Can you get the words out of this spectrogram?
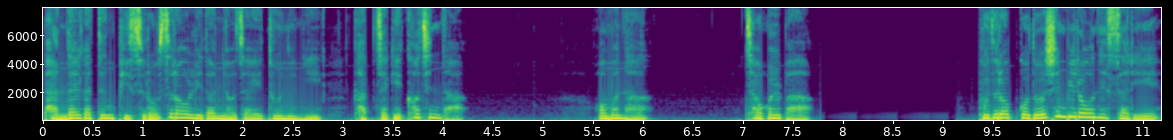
반달 같은 빗으로 쓸어올리던 여자의 두 눈이 갑자기 커진다. 어머나, 저걸 봐. 부드럽고도 신비로운 햇살이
